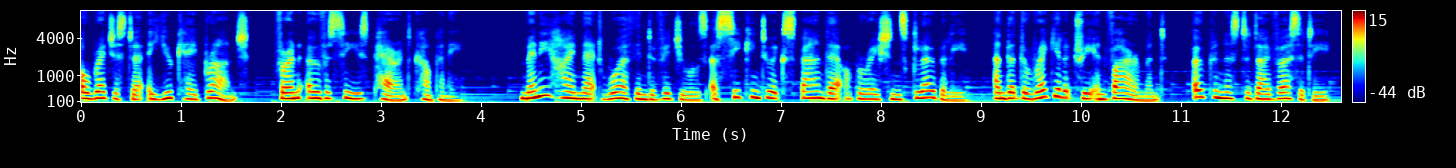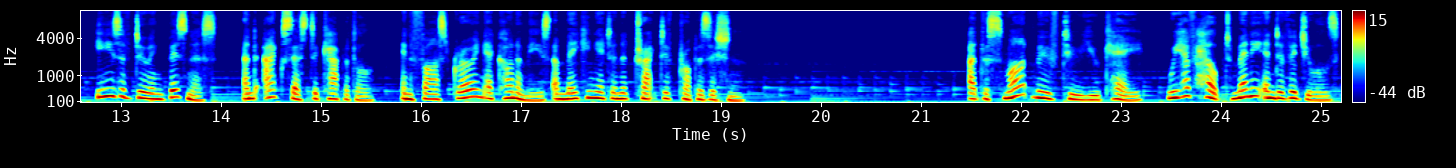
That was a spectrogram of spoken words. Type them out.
or register a UK branch for an overseas parent company. Many high net worth individuals are seeking to expand their operations globally, and that the regulatory environment, openness to diversity, ease of doing business, and access to capital in fast growing economies are making it an attractive proposition. At the Smart Move 2 UK, we have helped many individuals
